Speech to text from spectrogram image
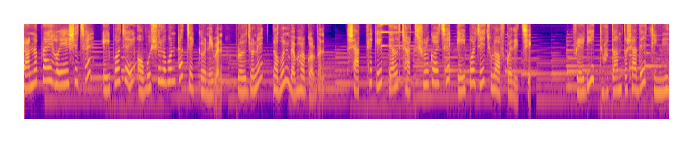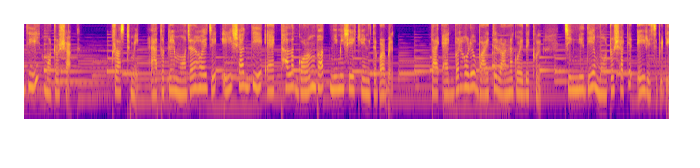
রান্না প্রায় হয়ে এসেছে, এই পর্যায়ে অবশ্যই লবণটা চেক করে নেবেন। প্রয়োজনে লবণ ব্যবহার করবেন। শাক থেকে তেল ছাড়তে শুরু করেছে, এই পর্যায়ে চুলা অফ করে দিচ্ছি। ফ্রেডি দুর্দান্ত স্বাদে চিংড়ি দিয়ে মটর শাক। ট্রাস্ট মি এতটাই মজার হয় যে এই শাক দিয়ে এক থালা গরম ভাত নিমিশিয়ে খেয়ে নিতে পারবেন। তাই একবার হলেও বাড়িতে রান্না করে দেখুন, চিংড়ি দিয়ে মটর শাকের এই রেসিপিটি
